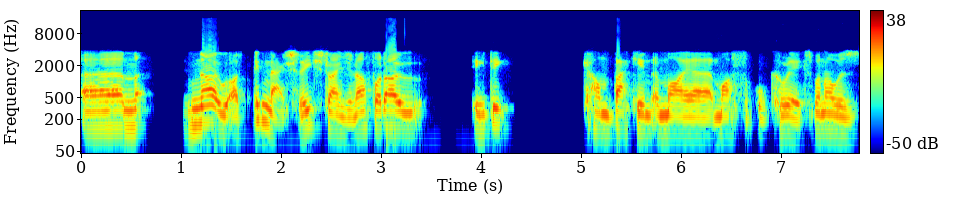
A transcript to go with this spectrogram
Um, no, I didn't actually. Strange enough, although he did come back into my uh, my football career. Because when I was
